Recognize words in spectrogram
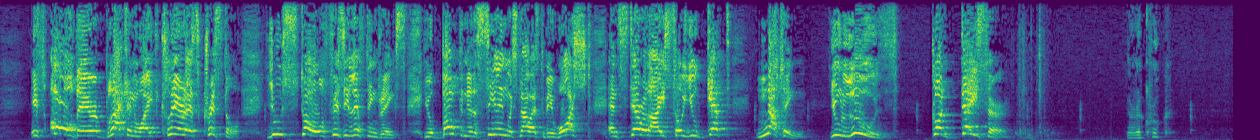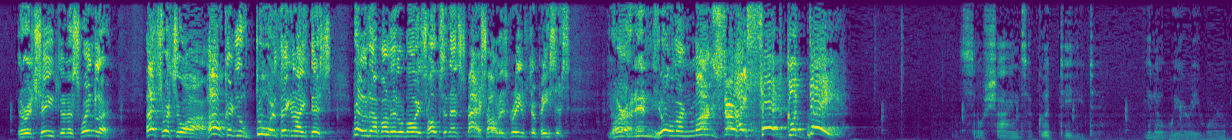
It's all there, black and white, clear as crystal. You stole fizzy lifting drinks. You bumped into the ceiling, which now has to be washed and sterilized, so you get nothing. You lose. Good day, sir. You're a crook. You're a cheat and a swindler. That's what you are. How can you do a thing like this? Build up a little boy's hopes and then smash all his dreams to pieces. You're an inhuman monster. I said good day. So shines a good deed in a weary world.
